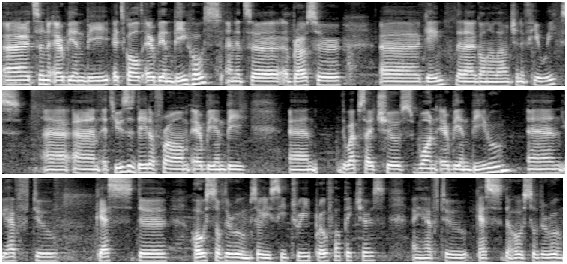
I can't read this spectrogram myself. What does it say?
uh, it's an Airbnb. It's called Airbnb Host, and it's a, a browser uh, game that I'm gonna launch in a few weeks. Uh, and it uses data from Airbnb, and the website shows one Airbnb room, and you have to guess the host of the room. So you see three profile pictures, and you have to guess the host of the room.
